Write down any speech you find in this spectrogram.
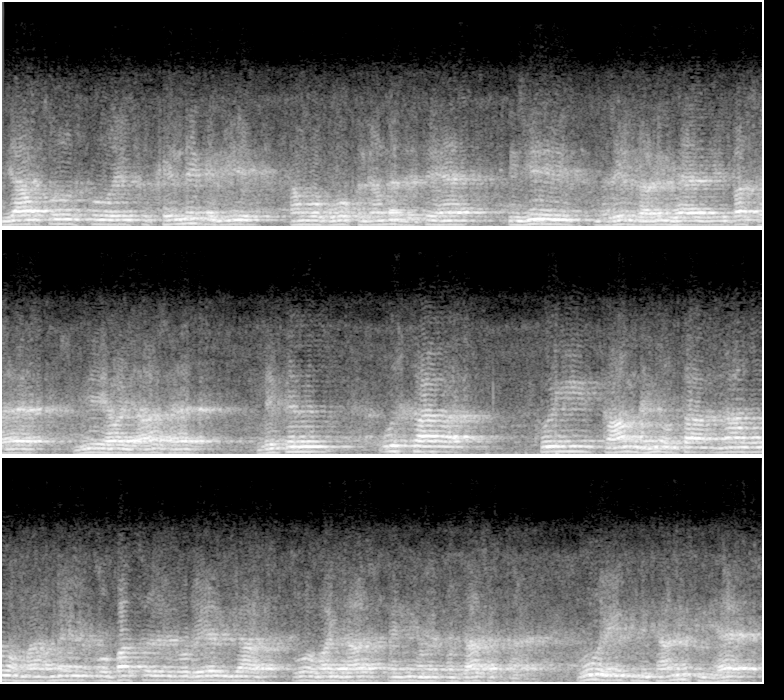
या उसको उसको एक खेलने के लिए हम वो वो खिलौने देते हैं कि ये रेलगाड़ी है, ये बस है, ये हवाई जहाज़ है। लेकिन उसका कोई काम नहीं होता, ना वो हमें वो बस, वो रेल या वो हवाई जहाज़ कहीं हमें पहुँचा सकता है। वो एक निशानी सी है,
